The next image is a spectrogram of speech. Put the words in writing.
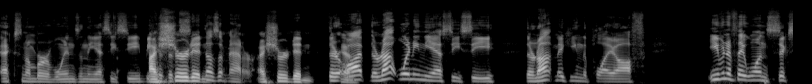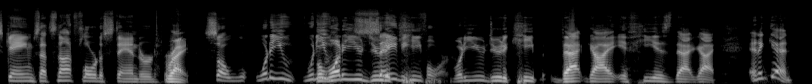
X number of wins in the SEC? I Because sure didn't. It doesn't matter. I sure didn't. They're Yeah. they're not winning the SEC. They're not making the playoff. Even if they won six games, that's not Florida standard. Right. So what do you what but do you what do you do to keep for? what do you do to keep that guy if he is that guy? And again,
